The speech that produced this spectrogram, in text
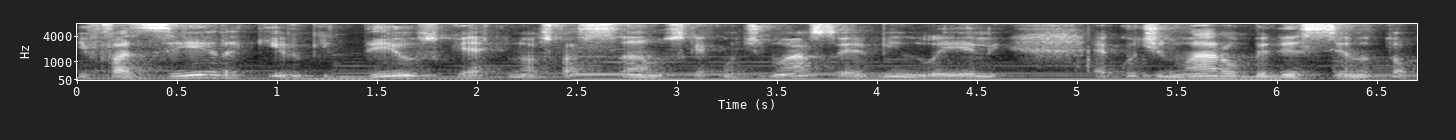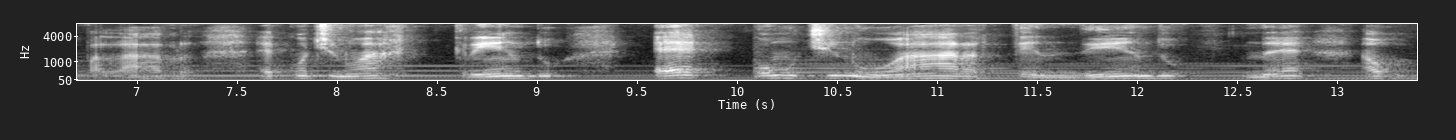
e fazer aquilo que Deus quer que nós façamos, que é continuar servindo Ele, é continuar obedecendo a Tua palavra, é continuar crendo, é continuar atendendo né, ao,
